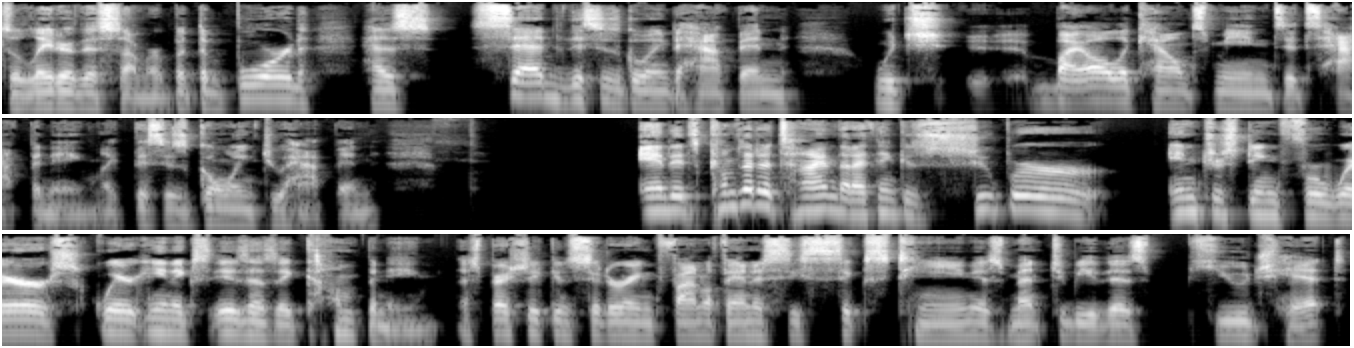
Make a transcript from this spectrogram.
so later this summer. But the board has said this is going to happen, which uh, by all accounts means it's happening. Like this is going to happen. And it comes at a time that I think is super interesting for where Square Enix is as a company, especially considering Final Fantasy 16 is meant to be this huge hit.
